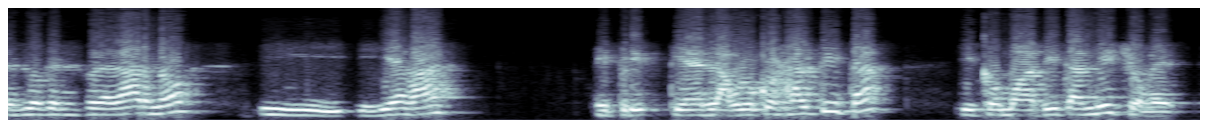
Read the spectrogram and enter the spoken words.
es lo que se suele dar, ¿no? Y, llegas y tienes la glucosa altita y como a ti te han dicho que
